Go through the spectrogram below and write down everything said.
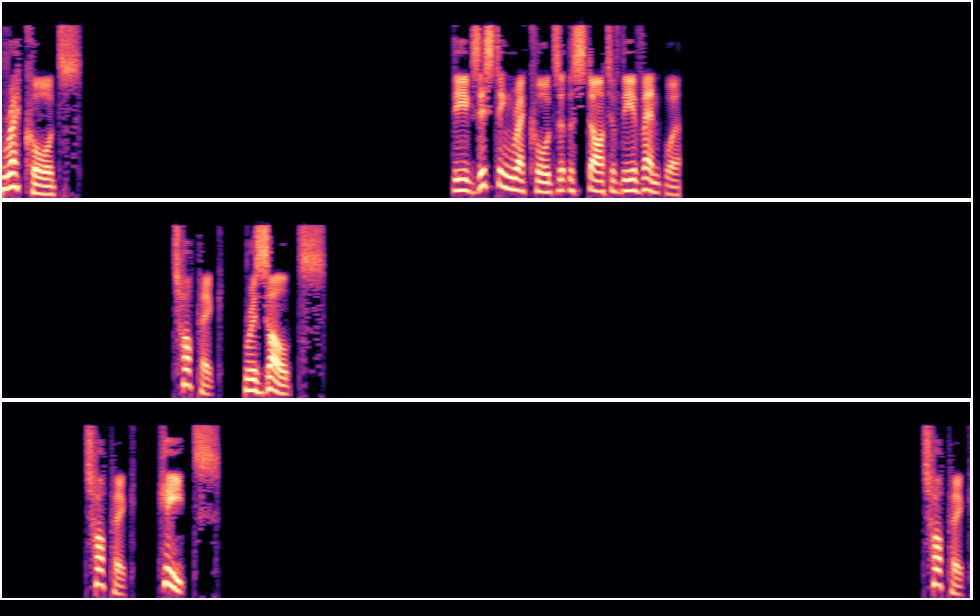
Records. The existing records at the start of the event were Topic. Results Topic. Heats Topic.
